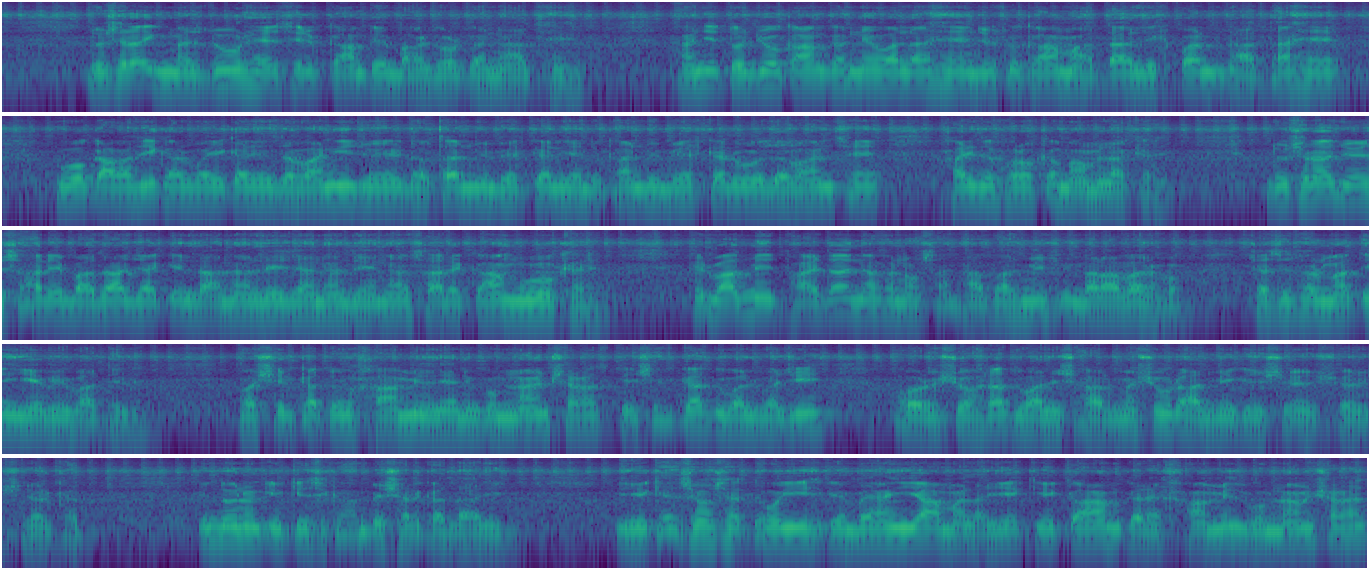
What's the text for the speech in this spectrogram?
دوسرا ایک مزدور ہے، صرف کام پہ باغ دوڑ کا نعت ہے۔ ہاں جی تو جو کام کرنے والا ہے جس کو کام آتا ہے لکھ پڑھ آتا ہے، وہ کاغذی کارروائی کرے، زبانی جو ہے، دفتر میں بیٹھ کر یا دکان پہ بیٹھ کر وہ زبان سے خرید و فروخت کا معاملہ کرے۔ دوسرا جو ہے، سارے بازار جا کے لانا، لے جانا، دینا، سارے کام وہ کرے۔ پھر بعد میں فائدہ نفع نقصان آپس میں برابر ہو۔ چیسے فرماتے ہیں، یہ بھی باطل ہے۔ وہ شرکت الخامل یعنی گمنام شخص کی شرکت والوجی اور شہرت والی شہر، مشہور آدمی کی شرکت۔ ان دونوں کی کسی کام پہ شرکت داری۔ یہ کیسے ہو سکتا وہی کہ بیان یا ہے۔ یہ کہ کام کرے، خامل گمنام شہرت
